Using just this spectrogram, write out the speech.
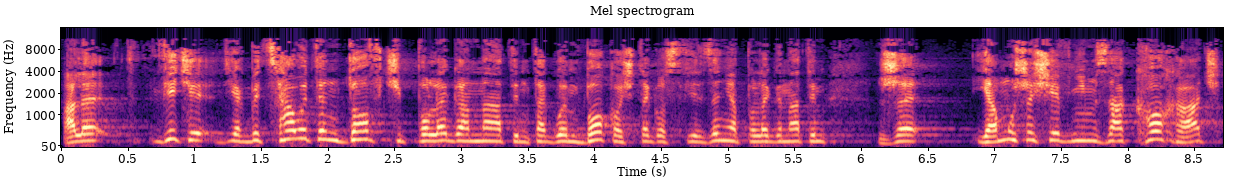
Ale wiecie, jakby cały ten dowcip polega na tym, ta głębokość tego stwierdzenia polega na tym, że ja muszę się w nim zakochać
